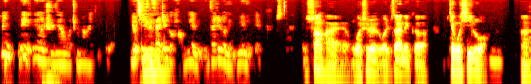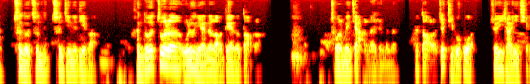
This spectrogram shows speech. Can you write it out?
所以那那段时间我成长还挺多，尤其是在这个行业里面，在这个领域里面，上海，我是我是在那个建国西路，嗯。啊，寸土寸寸金的地方，嗯。很多做了五六年的老店都倒了，做了美甲的什么的都倒了，就抵不过，就一场疫情，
